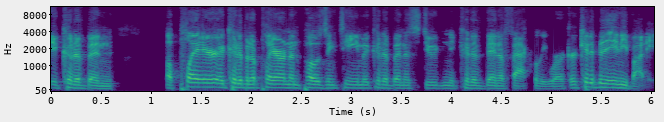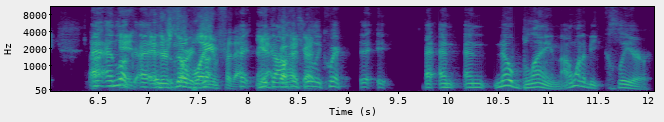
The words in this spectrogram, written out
it could have been a player. It could have been a player on an opposing team. It could have been a student. It could have been a faculty worker. It could have been anybody. Uh, and, look, and, and there's sorry, no blame for that. Hey, yeah, Dom, ahead, just really quick. and and no blame. I want to be clear.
